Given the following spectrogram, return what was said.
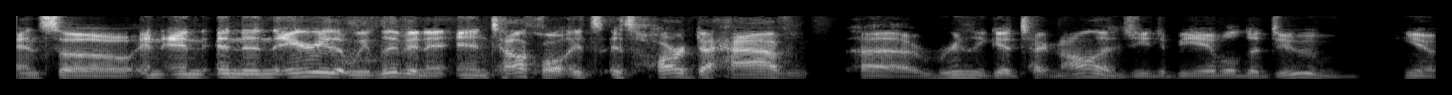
And so, and, and, and in the area that we live in, in Tahlequah, it's, it's hard to have uh, really good technology to be able to do, you know,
